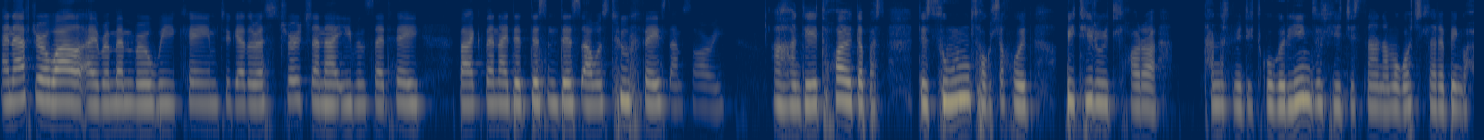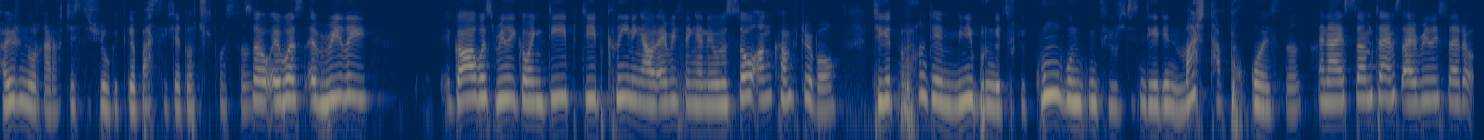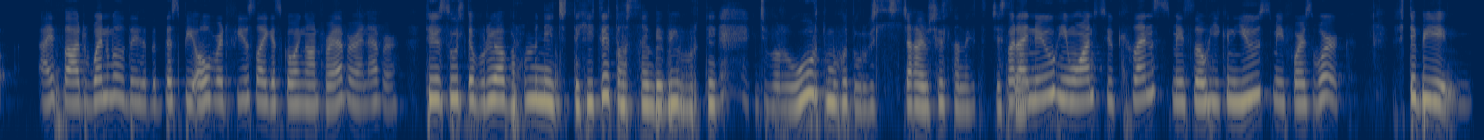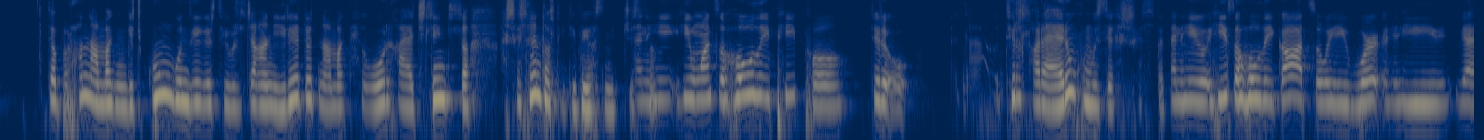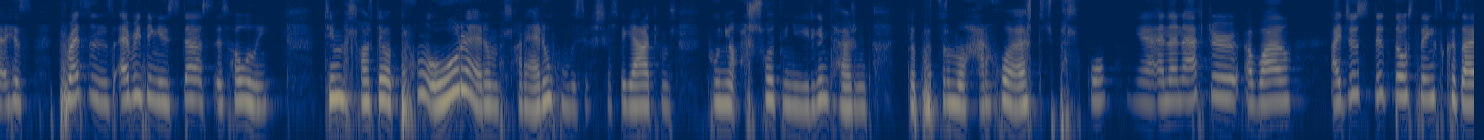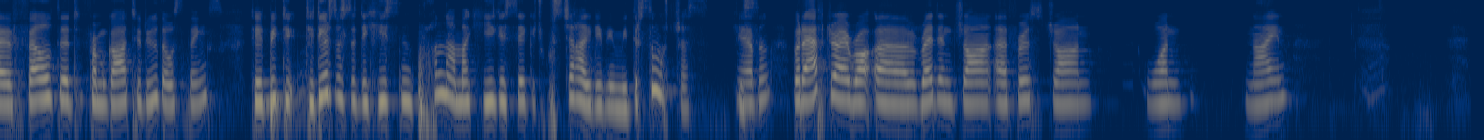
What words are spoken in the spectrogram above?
And after a while, I remember we came together as church, and I even said, "Hey, back then I did this and this. I was two-faced. I'm sorry." Аа тэгээ тухайн үедээ бас тэгээ сүмэн цуглах үед би тэр үед болохоор та нарт мэддэггүйгээр ийм зүйл хийж исэн намайг уучлаарай би ингээ хоёр нүур гаргаж ирсэн шүү гэдгээ бас хэлээд уучлалгүйсэн. So it was a really, God was really going deep, deep, cleaning out everything, and it was so uncomfortable. Тэгээд бурхан тэгээ миний бүр ингээ зүрхийг гүн гүндэн цэвэрлжсэн тэгээд энэ маш тавдахгүй байсан. And I sometimes I really said, I thought, when will thi- this be over? It feels like it's going on forever and ever. Тэгээ сүүлдээ бүр яа бурхан миний эцтэй хизээ дуусах юм бэ би бүр тэ энэ чи бүр үрд мөхөд үргэлжилж байгаа юм шиг But I санагдчихсэн. knew He wants to cleanse me so He can use me for His work. Гэтэ би тэгээ бурхан намайг ингэж гүн гүнзгийгээр цэвэрлж байгаа нь ирээдүйд намайг дахин өөрийнхөө ажлын төлөө ашиглахын тулд гэдгийг би бас And мэдчихсэн. He He wants a holy people, Тэр тэр болохоор ариун хүмүүсийг ашигладаг. and He He's a holy God, so He He yeah His presence, everything He does is holy. Тийм болохоор тэгээ бурхан өөрөө ариун болохоор ариун хүмүүсийг ашигладаг. Яагаад гэвэл түүний оршихуй түүний эргэн тойронд тэгээ бузар муу харанхуй ойртож болохгүй. Yeah, and then after a while, I just did those things because I felt it from God to do those things. Тэгээд би тэ- тэдгээр зүйлсүүдийг хийсэн бурхан намайг хийгээсэ гэж хүсэж байгаа гэдгийг би мэдэрсэн учраас Хийсэн. But after I uh, read in John, uh, 1 John 1 9,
